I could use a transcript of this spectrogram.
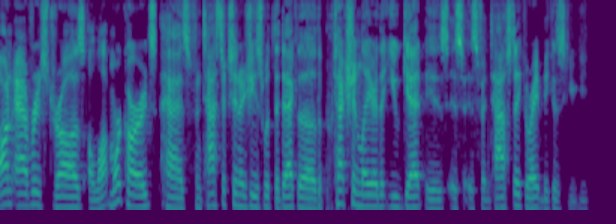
on average draws a lot more cards, has fantastic synergies with the deck. The the protection layer that you get is is, is fantastic, right? Because you, you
